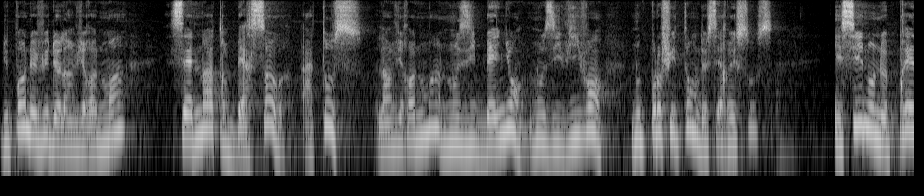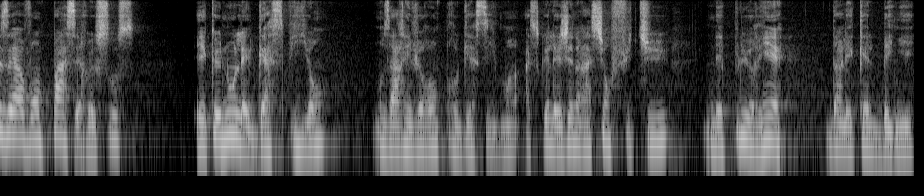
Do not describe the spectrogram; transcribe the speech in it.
Du point de vue de l'environnement, c'est notre berceau à tous. L'environnement, nous y baignons, nous y vivons, nous profitons de ces ressources. Et si nous ne préservons pas ces ressources et que nous les gaspillons, nous arriverons progressivement à ce que les générations futures n'aient plus rien dans lesquels baigner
